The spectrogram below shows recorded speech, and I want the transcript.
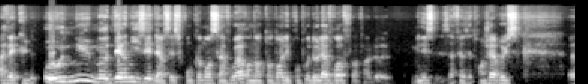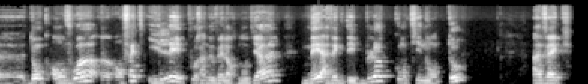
avec une ONU modernisée. D'ailleurs, c'est ce qu'on commence à voir en entendant les propos de Lavrov, enfin le ministre des Affaires étrangères russe. Euh, donc, on voit, euh, en fait, il est pour un nouvel ordre mondial, mais avec des blocs continentaux, avec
